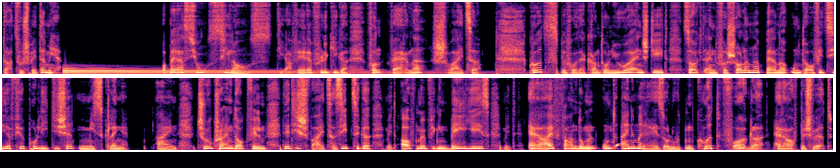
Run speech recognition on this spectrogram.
Dazu später mehr. Operation Silence, die Affäre Flückiger von Werner Schweitzer. Kurz bevor der Kanton Jura entsteht, sorgt ein verschollener Berner Unteroffizier für politische Missklänge. Ein True Crime Dog Film, der die Schweizer 70er mit aufmüpfigen Belliers, mit RAF-Fahndungen und einem resoluten Kurt Vorgler heraufbeschwört.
